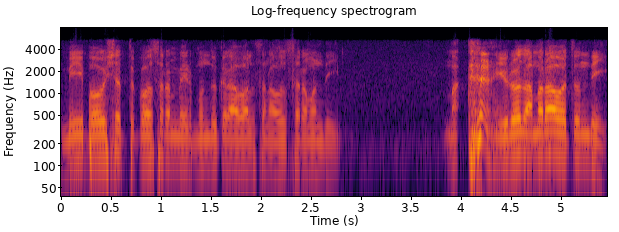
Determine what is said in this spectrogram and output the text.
మీ భవిష్యత్తు కోసం మీరు ముందుకు రావాల్సిన అవసరం ఉంది. ఈరోజు అమరావతి ఉంది.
